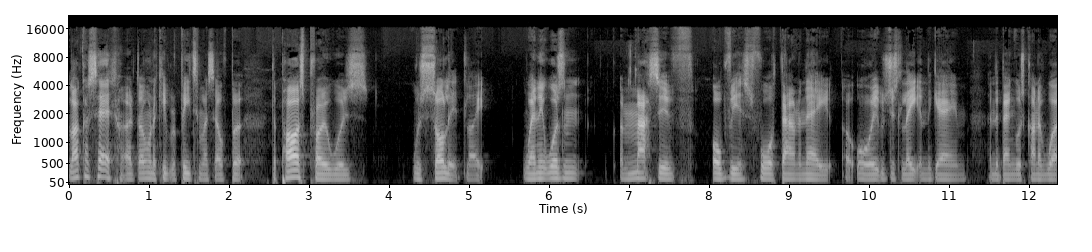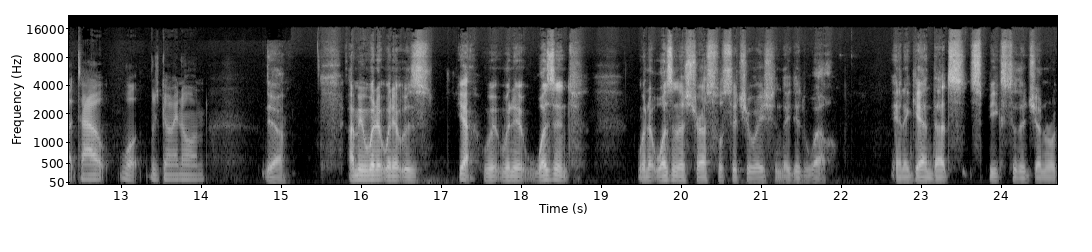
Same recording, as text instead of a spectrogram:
like I said, I don't want to keep repeating myself, but the pass pro was was solid. Like when it wasn't a massive, obvious fourth down and eight, or it was just late in the game, and the Bengals kind of worked out what was going on. Yeah, I mean when it when it was yeah when, when it wasn't when it wasn't a stressful situation, they did well. And again, that speaks to the general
